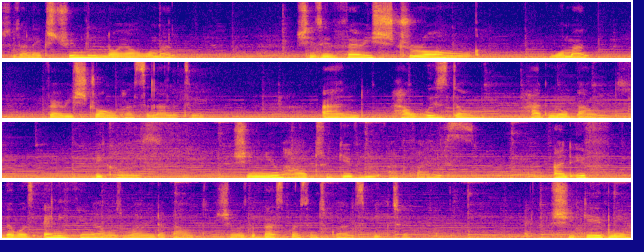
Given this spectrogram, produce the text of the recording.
She's an extremely loyal woman. She's a very strong woman, very strong personality. And her wisdom had no bounds because she knew how to give you advice. And if there was anything I was worried about, she was the best person to go and speak to. She gave me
